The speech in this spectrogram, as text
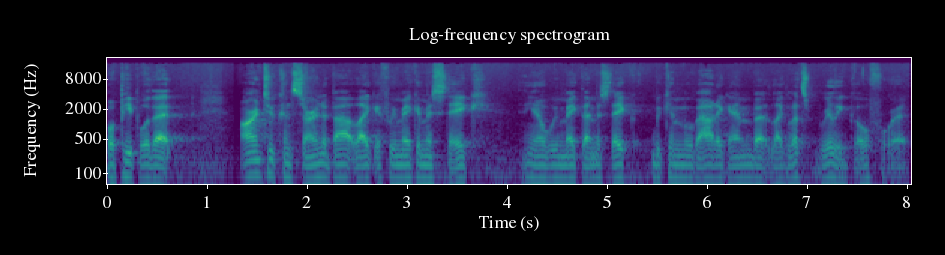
or people that aren't too concerned about like if we make a mistake, you know, we make that mistake, we can move out again. But like, let's really go for it.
